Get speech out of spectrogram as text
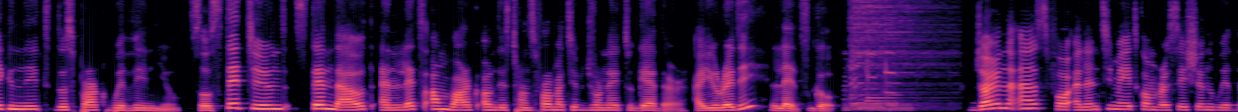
ignite the spark within you. So stay tuned, stand out, and let's embark on this transformative journey together. Are you ready? Let's go. Join us for an intimate conversation with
